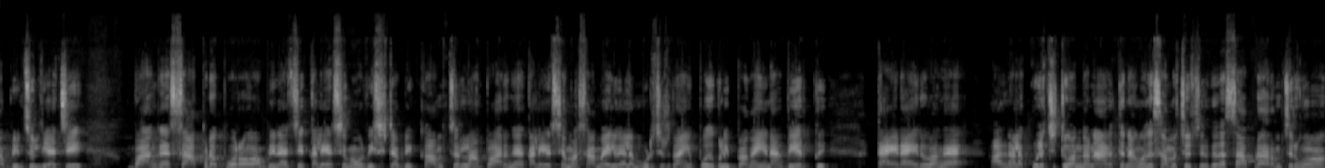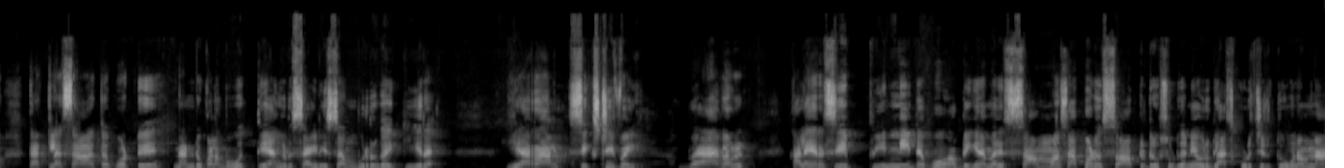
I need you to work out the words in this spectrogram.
அப்படின்னு சொல்லியாச்சு. வாங்க சாப்பிட போகிறோம் அப்படின்னாச்சு. கலையரசியம்மா ஒரு விசிட் அப்படி காமிச்சிடலாம். பாருங்கள் கலையரசியம்மா சமையல் வேலை முடிச்சுட்டு தான் எப்போது குளிப்பாங்க. ஏன்னா வேர்த்து டயர்டாயிருவாங்க அதனால் குளிச்சுட்டு வந்தோன்னே அடுத்து நாங்கள் வந்து சமைச்சு வச்சுருக்கத சாப்பிட ஆரம்பிச்சிருவோம். தட்டில் சாதத்தை போட்டு நண்டு குழம்பு ஊற்றி அங்கிட்டு சைடிஷாக முருங்கைக்கீரை இறால் சிக்ஸ்டி ஃபைவ் வேற கலையரசி பின்னிட்ட போ அப்படிங்கிற மாதிரி செம்ம சாப்பாடு. சாப்பிட்டுட்டு சுடுதண்ணி ஒரு கிளாஸ் குடிச்சிட்டு தூங்கினோம்னா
